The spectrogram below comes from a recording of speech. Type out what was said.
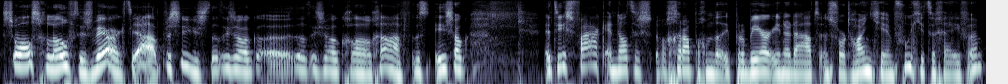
Zoals geloof dus werkt. Ja, precies. Dat is ook, eh, dat is ook gewoon gaaf. Dus het is ook... Het is vaak, en dat is grappig, omdat ik probeer inderdaad een soort handje en voetje te geven.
